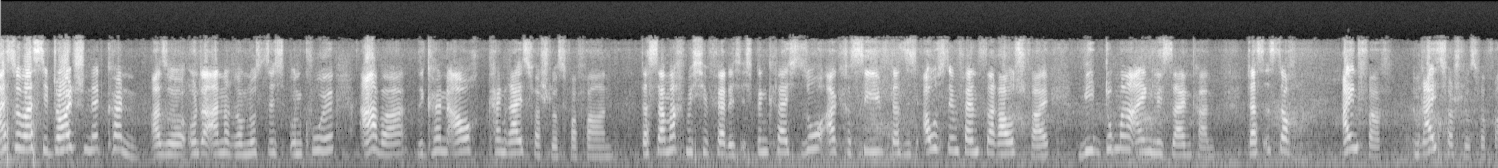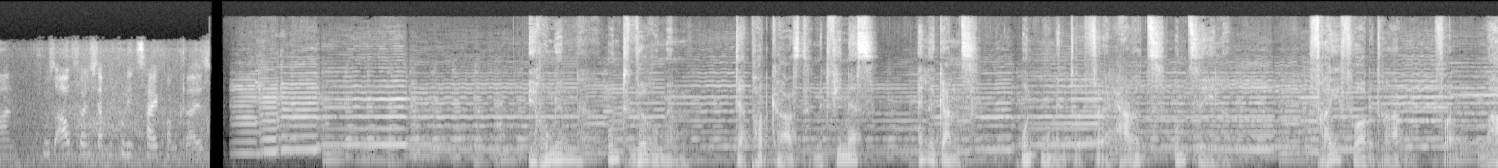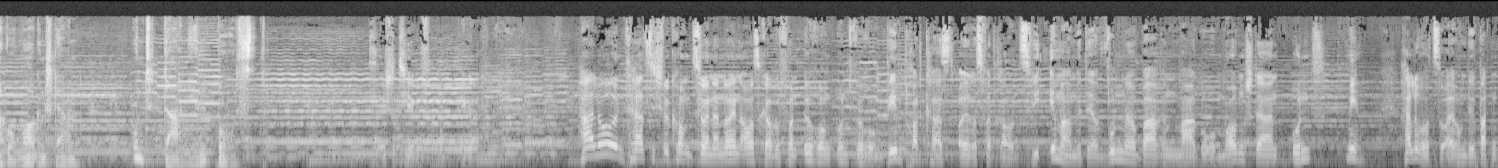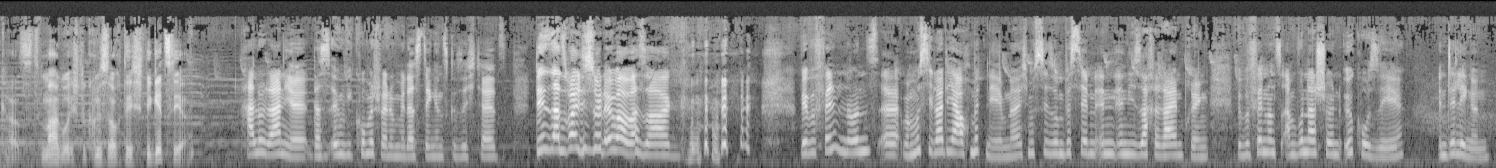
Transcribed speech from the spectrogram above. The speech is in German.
Weißt du, was die Deutschen nicht können? Also unter anderem lustig und cool, aber sie können auch kein Reißverschlussverfahren. Das da macht mich hier fertig. Ich bin gleich so aggressiv, dass ich aus dem Fenster rausschrei, wie dumm man eigentlich sein kann. Das ist doch einfach ein Reißverschlussverfahren. Ich muss aufhören, ich glaube, die Polizei kommt gleich. Irrungen und Wirrungen. Der Podcast mit Finesse, Eleganz und Momente für Herz und Seele. Frei vorgetragen von Margot Morgenstern und Daniel Boost. Das ist Tier gefallen. Egal. Hallo und herzlich willkommen zu einer neuen Ausgabe von Irrung und Wirrung, dem Podcast eures Vertrauens. Wie immer mit der wunderbaren Margot Morgenstern und mir. Hallo zu eurem Debattencast. Margot, ich begrüße auch dich. Wie geht's dir? Hallo Daniel, das ist irgendwie komisch, wenn du mir das Ding ins Gesicht hältst. Den Satz wollte ich schon immer was sagen. Wir befinden uns, äh, man muss die Leute ja auch mitnehmen, ne? ich muss die so ein bisschen in, in die Sache reinbringen. Wir befinden uns am wunderschönen Ökosee in Dillingen,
